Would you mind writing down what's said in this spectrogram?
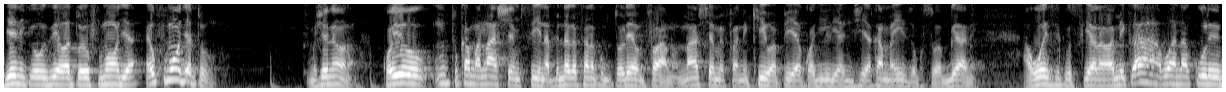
Je nikiwauzia watu elfu moja? Elfu moja tu umeshaniona? Kwa hiyo mtu kama Nash MC napendaga sana kumtolea mfano. Nash amefanikiwa pia kwa ajili ya njia kama hizo. Kwa sababu gani? Hauwezi kusikia lalamika ah bwana kule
